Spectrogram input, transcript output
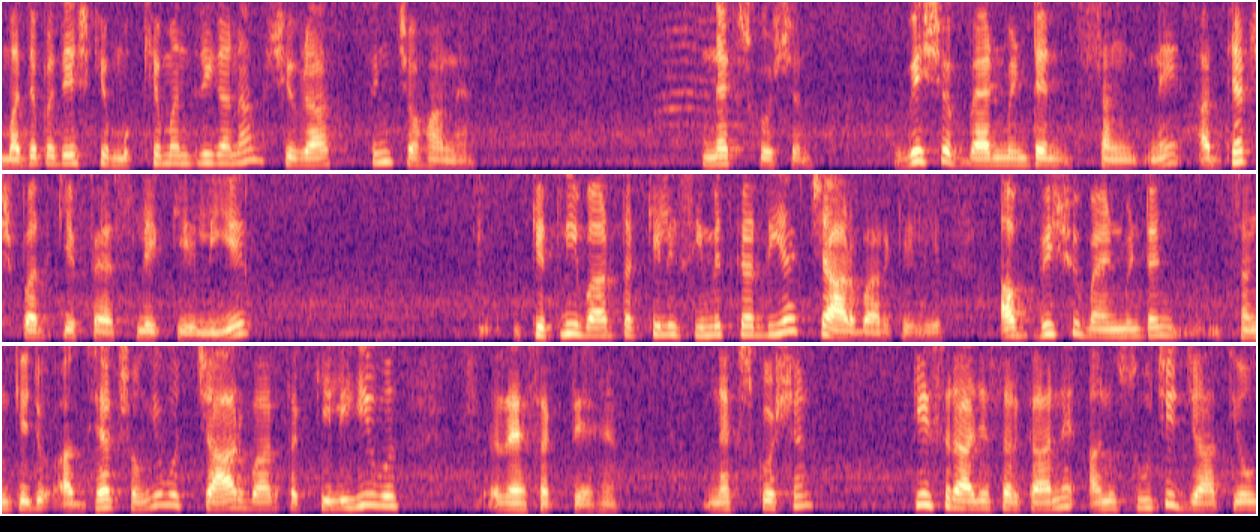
मध्य प्रदेश के मुख्यमंत्री का नाम शिवराज सिंह चौहान है। नेक्स्ट क्वेश्चन विश्व बैडमिंटन संघ ने अध्यक्ष पद के फैसले के लिए कितनी बार तक के लिए सीमित कर दिया चार बार के लिए। अब विश्व बैडमिंटन संघ के जो अध्यक्ष होंगे, वो चार बार तक के लिए ही वो रह सकते हैं। नेक्स्ट क्वेश्चन किस राज्य सरकार ने अनुसूचित जातियों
